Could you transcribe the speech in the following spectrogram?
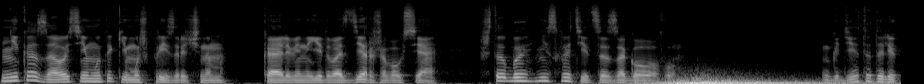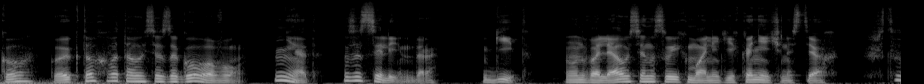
не казалось ему таким уж призрачным. Кальвин едва сдерживался, чтобы не схватиться за голову. Где-то далеко кое-кто хватался за голову. Нет, за цилиндр. Гид. Он валялся на своих маленьких конечностях. Что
